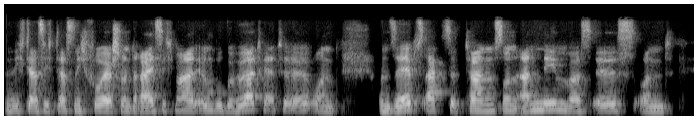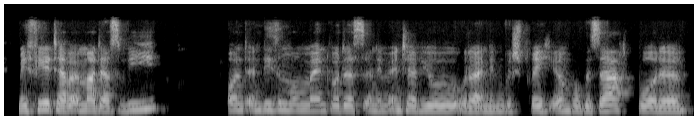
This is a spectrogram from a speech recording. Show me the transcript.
nicht, dass ich das nicht vorher schon 30 Mal irgendwo gehört hätte und, und Selbstakzeptanz und annehmen, was ist. Und mir fehlte aber immer das Wie. Und in diesem Moment, wo das in dem Interview oder in dem Gespräch irgendwo gesagt wurde,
